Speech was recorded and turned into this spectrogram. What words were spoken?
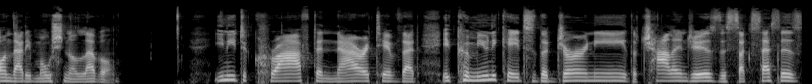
on that emotional level. You need to craft a narrative that it communicates the journey, the challenges, the successes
